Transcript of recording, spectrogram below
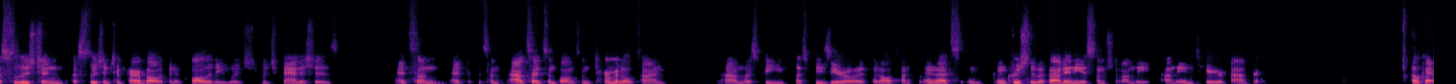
a solution, a solution to parabolic inequality, which, which vanishes at some, at some outside ball in some terminal time uh, must be must be zero at, at, all times, and that's and crucially without any assumption on the on the interior boundary. Okay,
